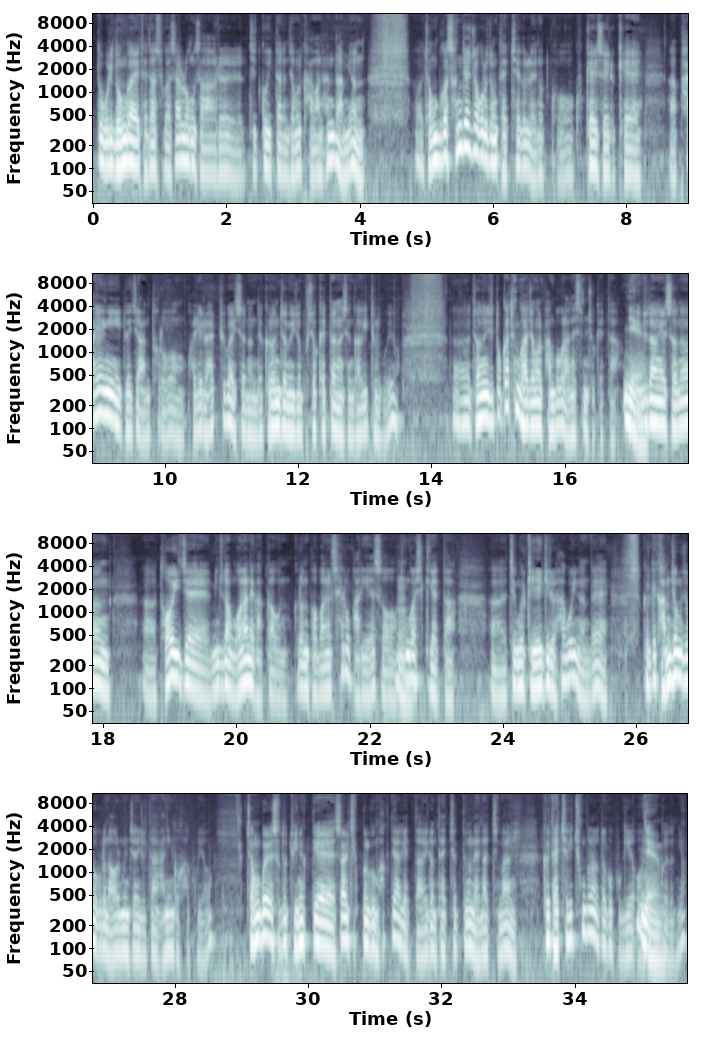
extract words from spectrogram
또 우리 농가의 대다수가 쌀농사를 짓고 있다는 점을 감안한다면 어, 정부가 선제적으로 좀 대책을 내놓고 국회에서 이렇게 아, 파행이 되지 않도록 관리를 할 필요가 있었는데 그런 점이 좀 부족했다는 생각이 들고요. 어, 저는 이제 똑같은 과정을 반복을 안 했으면 좋겠다. 예. 민주당에서는 어, 더 이제 민주당 원안에 가까운 그런 법안을 새로 발의해서 통과시키겠다. 어, 지금 그렇게 얘기를 하고 있는데 그렇게 감정적으로 나올 문제는 일단 아닌 것 같고요. 정부에서도 뒤늦게 쌀 직불금 확대하겠다 이런 대책 등을 내놨지만 그 대책이 충분하다고 보기 네. 어렵거든요.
